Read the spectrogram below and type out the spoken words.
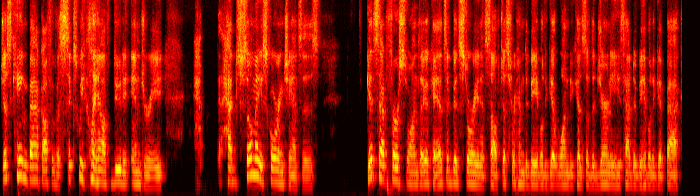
just came back off of a six week layoff due to injury, had so many scoring chances gets that first one like okay that's a good story in itself just for him to be able to get one because of the journey he's had to be able to get back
